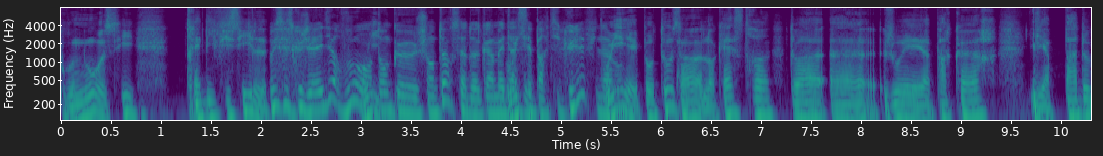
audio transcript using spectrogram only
pour nous aussi très difficile Oui, c'est ce que j'allais dire. Vous, en Oui. tant que chanteur, ça doit quand même être Oui. assez particulier finalement. Oui, et pour tous, hein, l'orchestre doit euh, jouer par cœur. Il n'y a pas de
